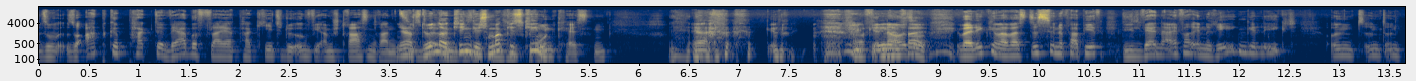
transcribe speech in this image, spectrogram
so, so abgepackte Werbeflyer-Pakete du irgendwie am Straßenrand ja, siehst? Ja, dünner King, Geschmack ist King. Wohnkästen. Ja, genau so. Überleg dir mal, was das für eine Papier. Die werden einfach in Regen gelegt und, und, und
